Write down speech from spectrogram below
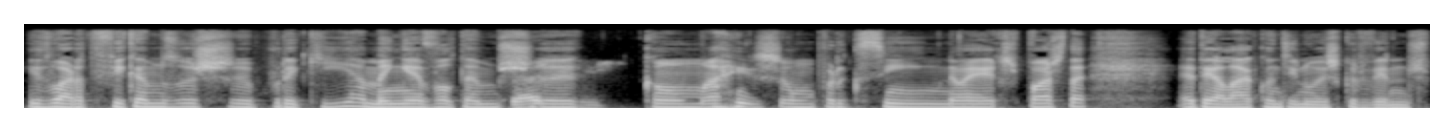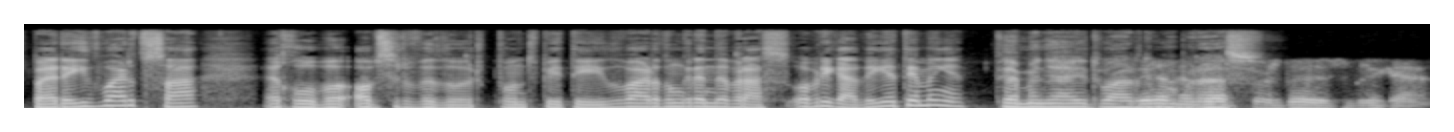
Eduardo, ficamos hoje por aqui. Amanhã voltamos com mais um Porque Sim, não é a resposta. Até lá, continua a escrever-nos para eduardosá.observador.pt. Eduardo, um grande abraço. Obrigado e até amanhã. Até amanhã, Eduardo. Um, um abraço. abraço dois. Obrigado.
